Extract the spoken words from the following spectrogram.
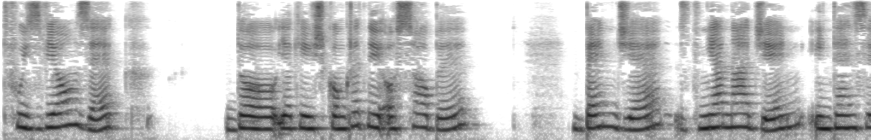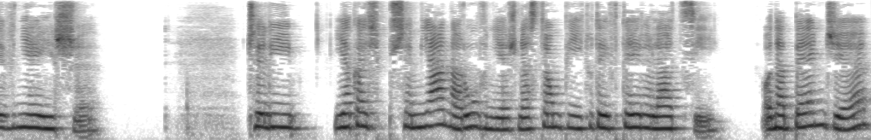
Twój związek do jakiejś konkretnej osoby będzie z dnia na dzień intensywniejszy. Czyli jakaś przemiana również nastąpi tutaj w tej relacji. Ona będzie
